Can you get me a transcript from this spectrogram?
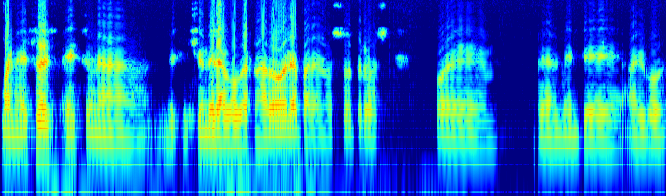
Bueno, eso es, una decisión de la gobernadora. Para nosotros fue realmente algo,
